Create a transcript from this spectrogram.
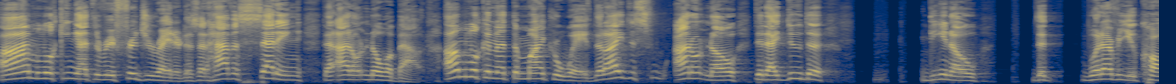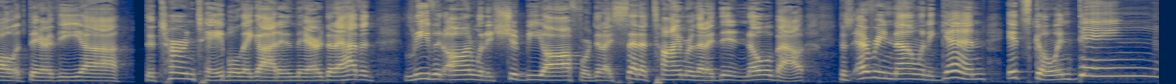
I'm looking at the refrigerator. Does it have a setting that I don't know about? I'm looking at the microwave. Did I just, I don't know. Did I do the, the you know, the, whatever you call it there, the, uh, the turntable they got in there? Did I have it leave it on when it should be off? Or did I set a timer that I didn't know about? Because every now and again, it's going ding.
